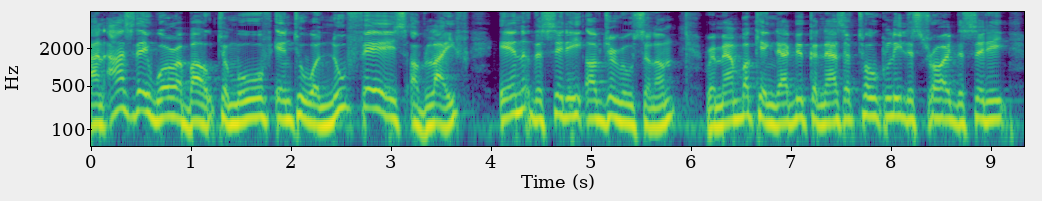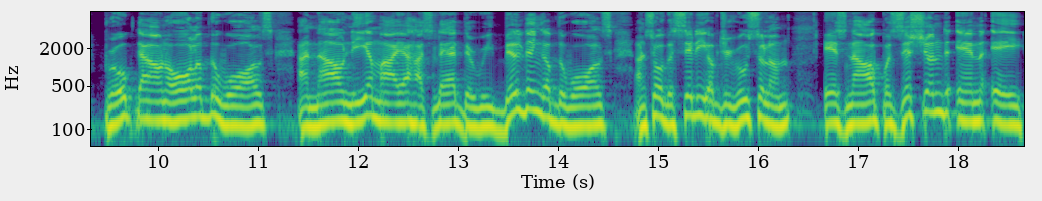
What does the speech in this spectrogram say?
And as they were about to move into a new phase of life in the city of Jerusalem, remember King Nebuchadnezzar totally destroyed the city, broke down all of the walls, and now Nehemiah has led the rebuilding of the walls. And so the city of Jerusalem is now positioned in a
